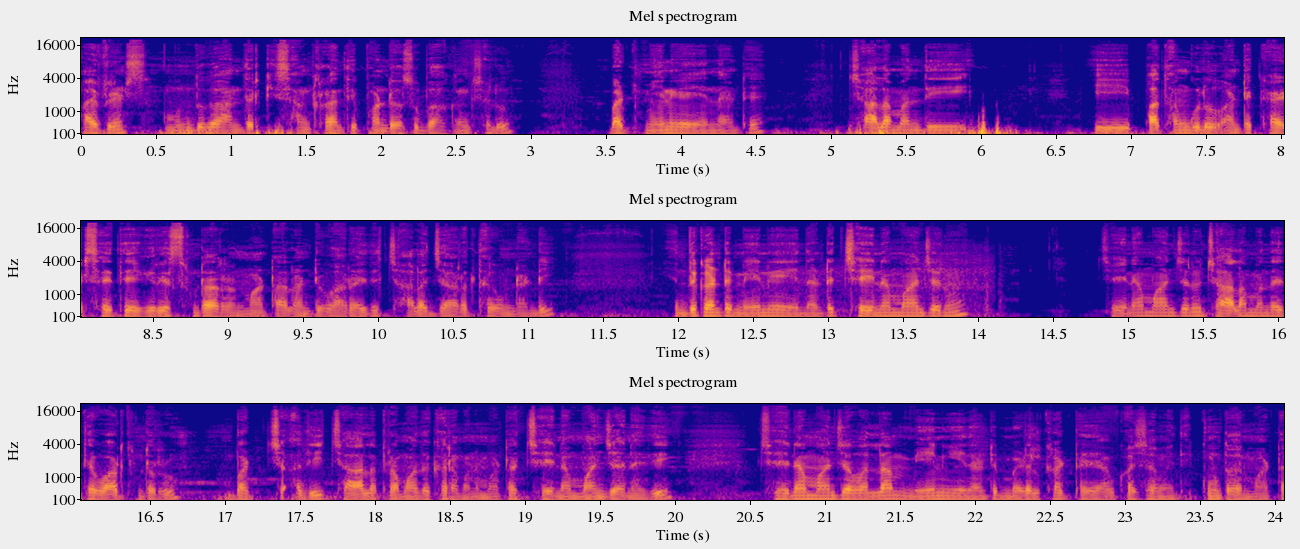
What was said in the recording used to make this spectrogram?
హాయ్ ఫ్రెండ్స్ ముందుగా అందరికీ సంక్రాంతి పండుగ శుభాకాంక్షలు. బట్ మెయిన్గా ఏంటంటే చాలామంది ఈ పతంగులు అంటే కైట్స్ అయితే ఎగిరేస్తుంటారు అనమాట అలాంటి వారు అయితే చాలా జాగ్రత్తగా ఉండండి. ఎందుకంటే మెయిన్గా ఏంటంటే చైనా మాంజను చైనా మాంజను చాలామంది అయితే వాడుతుంటారు. బట్ అది చాలా ప్రమాదకరం అనమాట చైనా మాంజ అనేది. చైనా మాంజ వల్ల మెయిన్గా ఏంటంటే మెడల్ కట్ అయ్యే అవకాశం అయితే ఎక్కువ ఉంటుంది అనమాట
